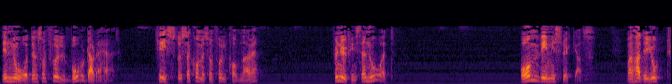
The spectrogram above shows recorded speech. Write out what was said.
Det är nåden som fullbordar det här. Kristus har kommit som fullkomnare. För nu finns det nåd. Om vi misslyckas man hade gjort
